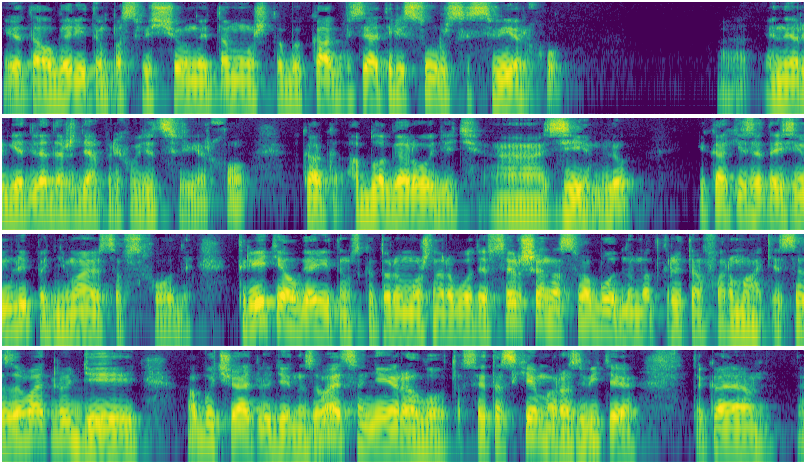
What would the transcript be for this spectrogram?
это алгоритм, посвященный тому, чтобы как взять ресурсы сверху. А, энергия для дождя приходит сверху. Как облагородить а, землю и как из этой земли поднимаются всходы. Третий алгоритм, с которым можно работать в совершенно свободном открытом формате, созывать людей, обучать людей, называется нейролотос. Это схема развития, такая э,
